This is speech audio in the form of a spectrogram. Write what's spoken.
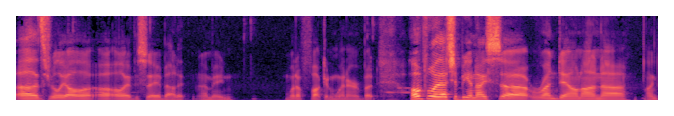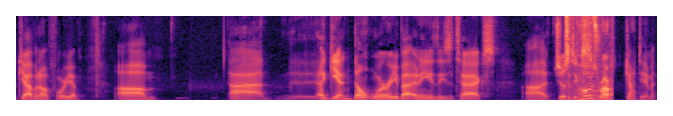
uh that's really all all I have to say about it. I mean, what a fucking winner! But hopefully that should be a nice uh, rundown on uh, on Kavanaugh for you. Um, uh, again, don't worry about any of these attacks. Uh, just Depose Robert- God damn it.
